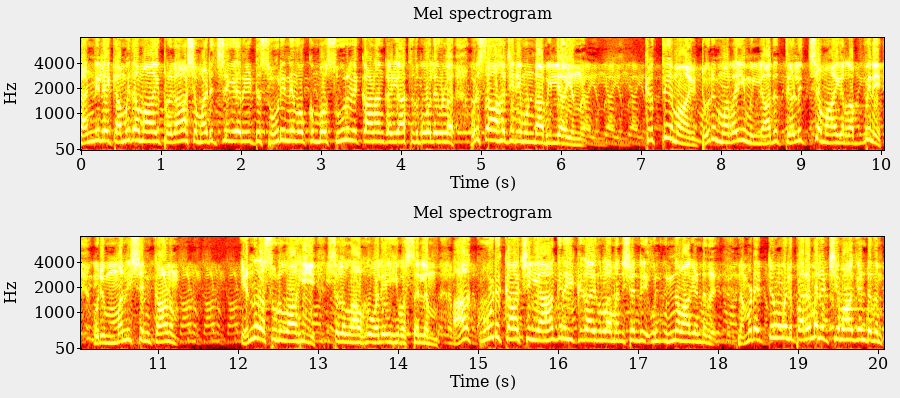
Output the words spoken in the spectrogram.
കണ്ണിലേക്ക് അമിതമായി പ്രകാശം അടിച്ചു കയറിയിട്ട് സൂര്യനെ നോക്കുമ്പോൾ സൂര്യനെ കാണാൻ കഴിയാത്തതുപോലെയുള്ള ഒരു സാഹചര്യം ഉണ്ടാവില്ല എന്ന്. കൃത്യമായിട്ട് ഒരു മറയുമില്ലാതെ തെളിച്ചമായി റബ്ബിനെ ഒരു മനുഷ്യൻ കാണും. എന്ന് റസൂലുള്ളാഹി സ്വല്ലല്ലാഹു അലൈഹി വസ്ല്ലം ആ കൂടിക്കാഴ്ചയെ ആഗ്രഹിക്കുക എന്നുള്ള മനുഷ്യന്റെ ഉന്നമാകേണ്ടത് നമ്മുടെ ഏറ്റവും വലിയ പരമലക്ഷ്യമാകേണ്ടതും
